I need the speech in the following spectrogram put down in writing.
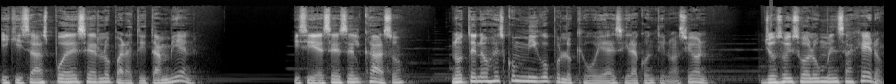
y quizás puede serlo para ti también. Y si ese es el caso, no te enojes conmigo por lo que voy a decir a continuación. Yo soy solo un mensajero,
